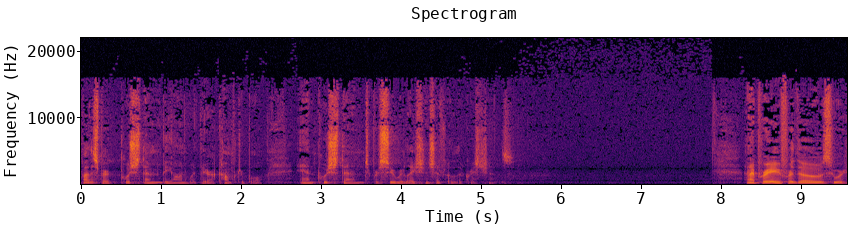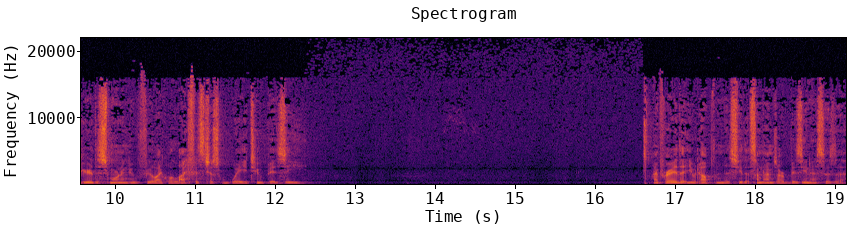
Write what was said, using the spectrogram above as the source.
By the Spirit, push them beyond what they are comfortable and push them to pursue relationships with other Christians. And I pray for those who are here this morning who feel like, well, life is just way too busy. I pray that you would help them to see that sometimes our busyness is a,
